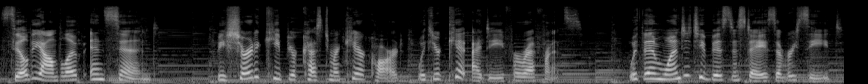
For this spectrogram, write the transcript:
Seal the envelope and send. Be sure to keep your customer care card with your kit ID for reference. Within one to two business days of receipt,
